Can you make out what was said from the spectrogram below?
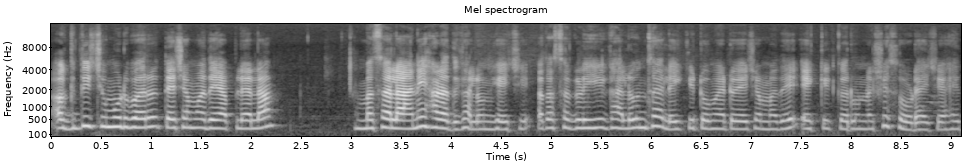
अगदी चिमूटभर त्याच्यामध्ये आपल्याला मसाला आणि हळद घालून घ्यायची. आता सगळीही घालून झाले की टोमॅटो याच्यामध्ये एक एक करून असे सोडायचे आहेत.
